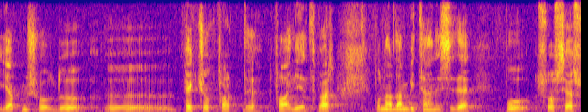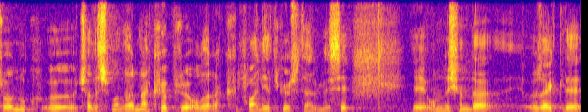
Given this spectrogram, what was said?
yapmış olduğu pek çok farklı faaliyet var. Bunlardan bir tanesi de bu sosyal sorumluluk e, çalışmalarına köprü olarak faaliyet göstermesi. E, Onun dışında özellikle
